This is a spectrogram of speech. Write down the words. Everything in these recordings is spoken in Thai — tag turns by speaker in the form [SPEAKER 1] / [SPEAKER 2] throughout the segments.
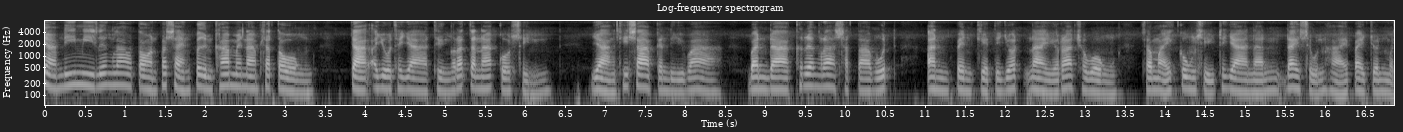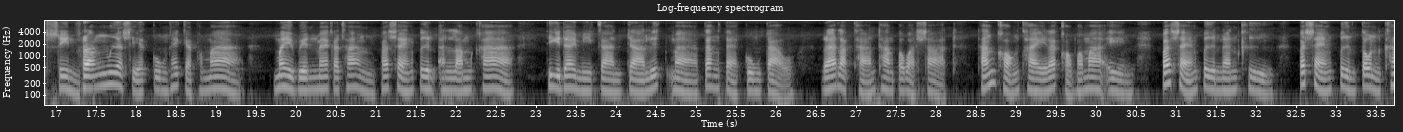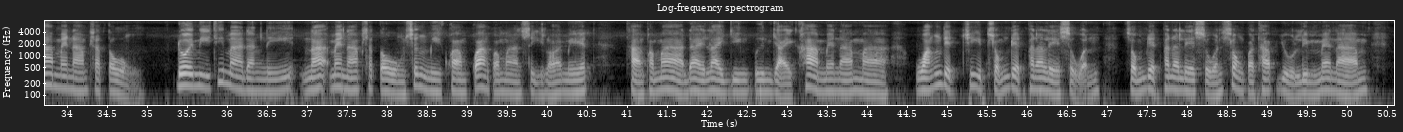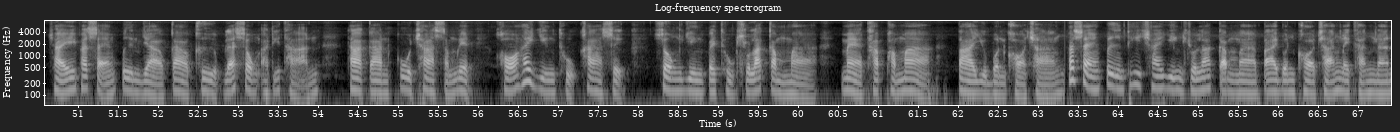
[SPEAKER 1] ยามนี้มีเรื่องเล่าตอนพระแสงปืนข้ามแม่น้ำสะตง จากอโยธยาถึงรัตนโกสินทร์อย่างที่ทราบกันดีว่า บรรดาเครื่องราชตาวุธ อันเป็นเกียรติยศในราชวงศ์สมัยกรุงศรีอยุธยานั้นได้สูญหายไปจนหมดสิ้น ครั้งเมื่อเสียกรุงให้แก่พม่า ไม่เว้นแม้กระทั่งพระแสงปืนอันล้ำค่า ที่ได้มีการจารึกมาตั้งแต่กรุงเก่า และหลักฐานทางประวัติศาสตร์ ทั้งของไทยและของพม่าเอง พระแสงปืนนั้นคือ พระแสงปืนต้นข้ามแม่น้ำสะตง โดยมีที่มาดังนี้ ณ แม่น้ำสะตงซึ่งมีความกว้างประมาณ 400 เมตร ทางพม่าได้ไล่ยิงปืนใหญ่ข้ามแม่น้ำมา หวังเด็ดชีพสมเด็จพระนเรศวร สมเด็จพระนเรศวรทรงประทับอยู่ริมแม่น้ำ ใช้พระแสงปืนยาวก้าวคืบและทรงอธิษฐาน ถ้าการกู้ชาติสำเร็จขอให้ยิงถูกฆ่าศึก ทรงยิงไปถูกสุรกรรมมา แม่ทัพพม่า ตายอยู่บนคอช้าง พระแสงปืนที่ใช้ยิงสุรกรรมมาตายบนคอช้างในครั้งนั้น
